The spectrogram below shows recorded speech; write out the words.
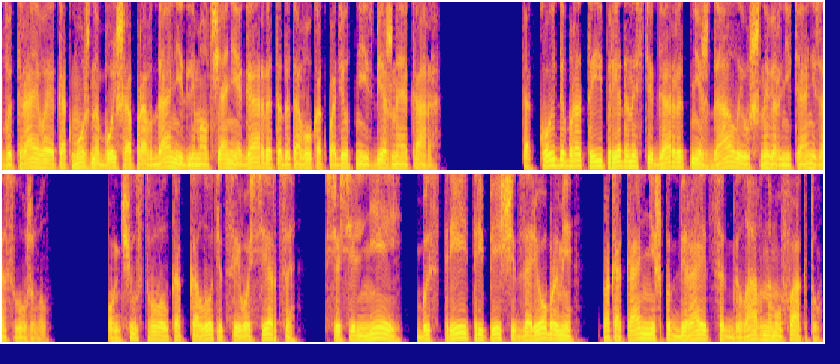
выкраивая как можно больше оправданий для молчания Гаррета до того, как падет неизбежная кара. Такой доброты и преданности Гаррет не ждал и уж наверняка не заслуживал. Он чувствовал, как колотится его сердце, все сильней, быстрее трепещет за ребрами, пока Канниш подбирается к главному факту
